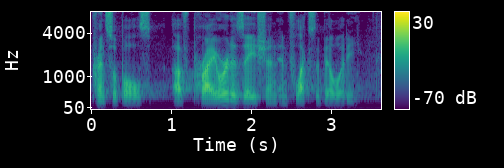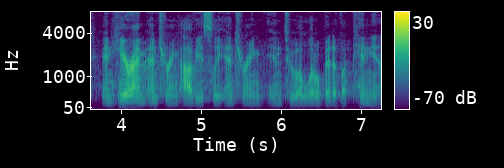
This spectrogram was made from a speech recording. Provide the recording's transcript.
principles of prioritization and flexibility. And here I'm entering, obviously, entering into a little bit of opinion.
